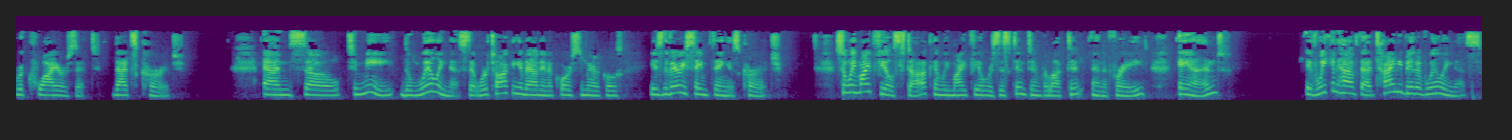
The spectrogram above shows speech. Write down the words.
requires it. That's courage. And so to me, the willingness that we're talking about in A Course in Miracles is the very same thing as courage. So we might feel stuck and we might feel resistant and reluctant and afraid. And if we can have that tiny bit of willingness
